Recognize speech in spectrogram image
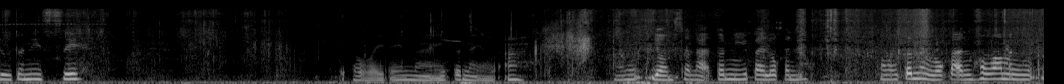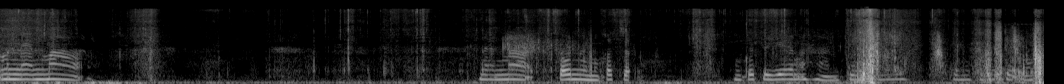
ดูตัวนี้สิเอาไว้ได้ไหมตัวไหนอาอะงั้นยอมสละต้นนี้ไปแล้วกัน เอาไว้ต้นหนึ่งแล้วกัน เพราะว่ามันมันแน่นมาก แน่นมากต้นหนึ่งมันก็จะ มันก็จะแย่งอาหารกินนะเดี๋ยวมันจะไม่เด็กนะ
